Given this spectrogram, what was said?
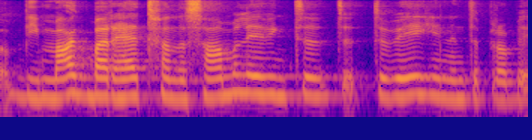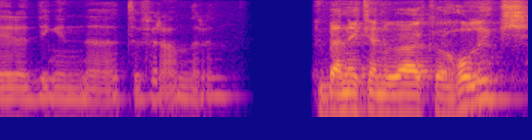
op die maakbaarheid van de samenleving te, te, te wegen en te proberen dingen te veranderen. Ben ik een workaholic?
